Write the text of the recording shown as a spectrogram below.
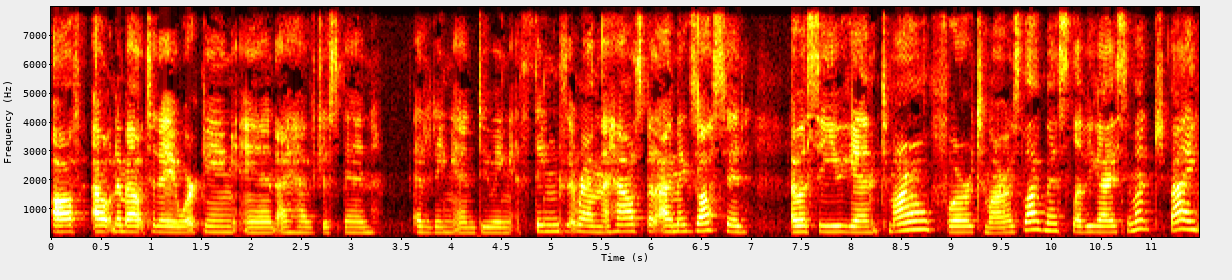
off out and about today working and I have just been editing and doing things around the house, but I'm exhausted. I will see you again tomorrow for tomorrow's Vlogmas. Love you guys so much. Bye.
